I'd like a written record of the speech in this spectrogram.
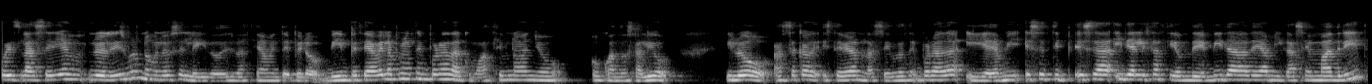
Pues la serie, los libros no me los he leído, desgraciadamente, pero vi, empecé a ver la primera temporada como hace un año o cuando salió y luego han sacado este verano la segunda temporada y a mí esa idealización de vida de amigas en Madrid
